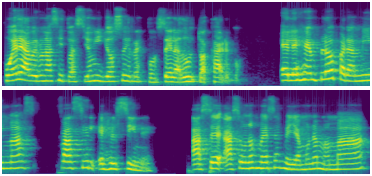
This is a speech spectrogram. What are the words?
puede haber una situación y yo soy responsable, el adulto a cargo. El ejemplo para mí más fácil es el cine. Hace, hace unos meses me llamó una mamá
